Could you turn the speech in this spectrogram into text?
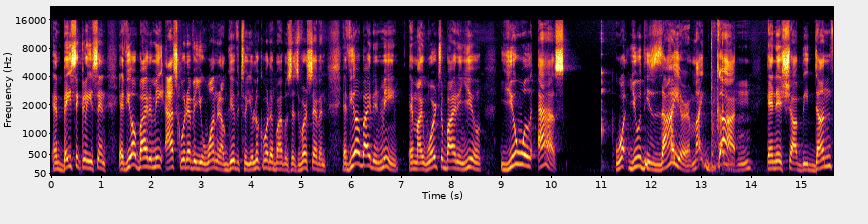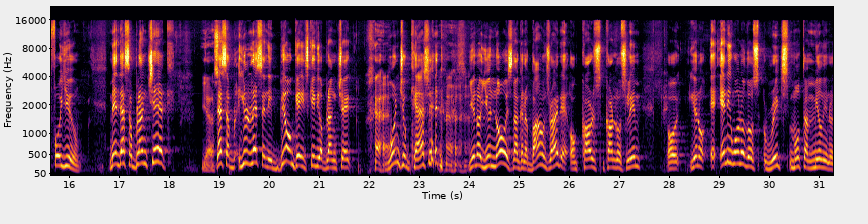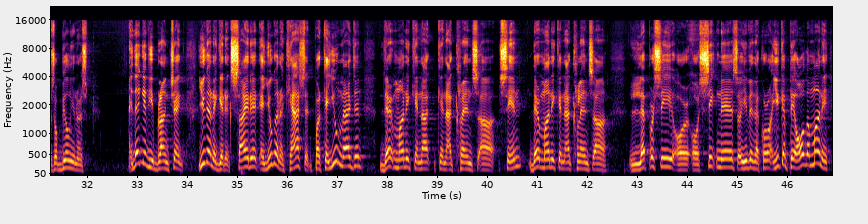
And basically, he's saying, if you abide in me, ask whatever you want and I'll give it to you. Look what the Bible says, verse 7. If you abide in me and my words abide in you, you will ask what you desire, my God, mm-hmm. and it shall be done for you. Man, that's a blank check. yes. That's a you listen. If Bill Gates gave you a blank check, Wouldn't you cash it? you know, you know it's not going to bounce, right? Or Carlos, Carlos Slim, or you know, any one of those rich multimillionaires or billionaires and they give you a blank check, you're going to get excited and you're going to cash it. But can you imagine their money cannot, cannot cleanse uh, sin? Their money cannot cleanse uh, leprosy or, or sickness or even the corona. You can pay all the money.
